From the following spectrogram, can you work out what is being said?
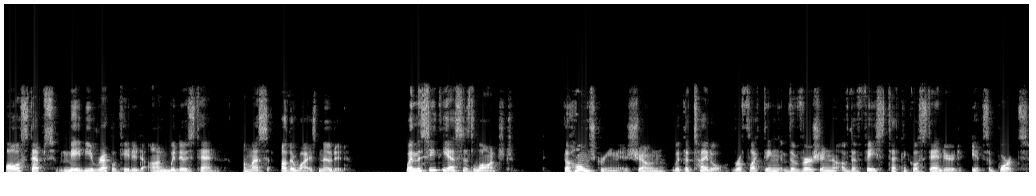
All steps may be replicated on Windows 10, unless otherwise noted. When the CTS is launched, the home screen is shown with the title reflecting the version of the FACE technical standard it supports.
